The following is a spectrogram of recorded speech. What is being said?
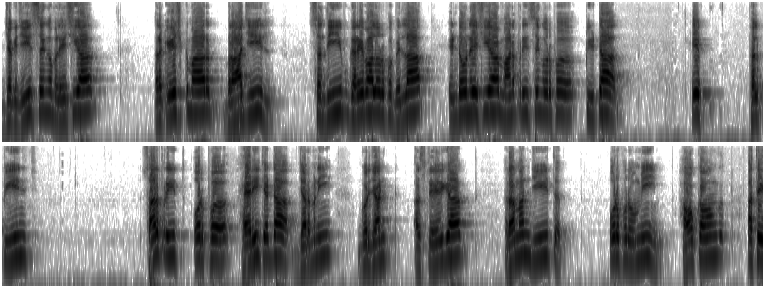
Jagjit Singh Malaysia, Rakesh Kumar Brazil, Sandeep Grewal ਉਰਫ ਬਿੱਲਾ, ਇੰਡੋਨੇਸ਼ੀਆ ਮਨਪ੍ਰੀਤ ਸਿੰਘ ਉਰਫ ਪੀਟਾ, ਇਹ ਫਿਲਪੀਨ ਸਰਪ੍ਰੀਤ ਉਰਫ Harry Chadda Germany, Gurjant Australia, Ramanjit ਉਰਫ ਰੋਮੀ, ਹਾਂਗਕਾਂਗ ਅਤੇ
